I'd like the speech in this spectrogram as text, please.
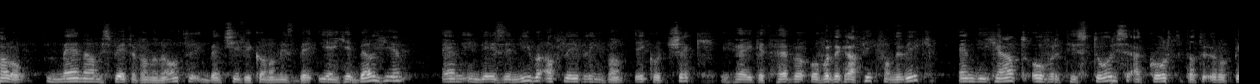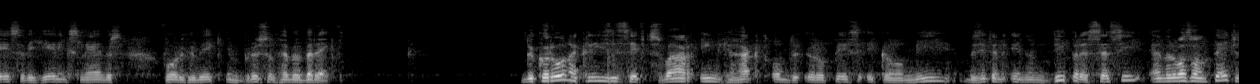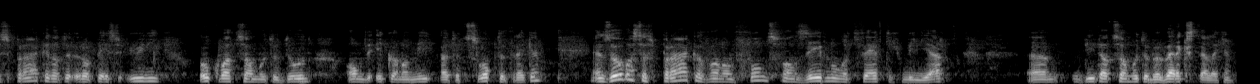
Hallo, mijn naam is Peter van den Houten. Ik ben chief economist bij ING België. En in deze nieuwe aflevering van EcoCheck ga ik het hebben over de grafiek van de week. En die gaat over het historische akkoord dat de Europese regeringsleiders vorige week in Brussel hebben bereikt. De coronacrisis heeft zwaar ingehakt op de Europese economie. We zitten in een diepe recessie en er was al een tijdje sprake dat de Europese Unie ook wat zou moeten doen om de economie uit het slop te trekken. En zo was er sprake van een fonds van 750 miljard um, die dat zou moeten bewerkstelligen.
